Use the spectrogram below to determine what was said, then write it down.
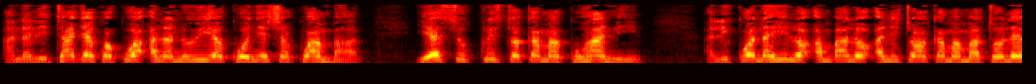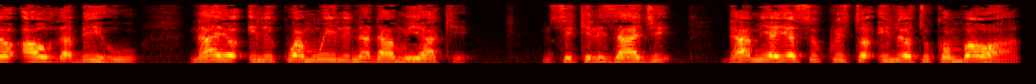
analitaja kwa kuwa ananuia kuonyesha kwamba yesu kristo kama kuhani alikuwa na hilo ambalo alitoa kama matoleo au dhabihu nayo ilikuwa mwili na damu yake. Msikilizaji damu ya yesu kristo iliyotukomboa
